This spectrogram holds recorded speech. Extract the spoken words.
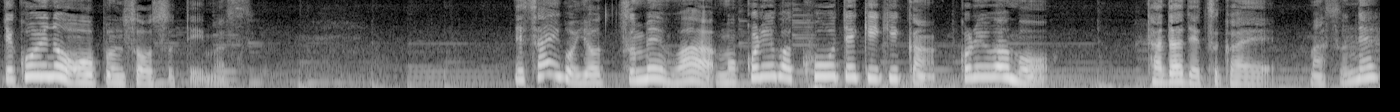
でこういうのをオープンソースって言います。で最後4つ目はもうこれは公的機関これはもうタダで使えますね。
